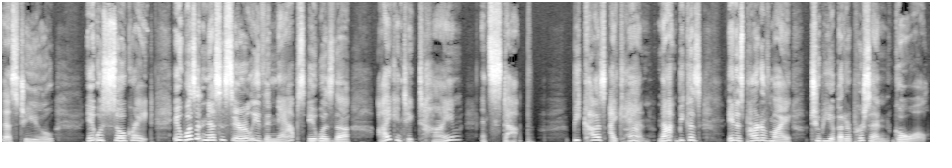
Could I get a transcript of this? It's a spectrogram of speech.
this to you. It was so great. It wasn't necessarily the naps, it was the I can take time and stop because I can, not because it is part of my to be a better person goal.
